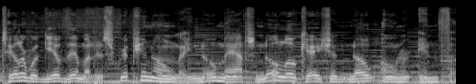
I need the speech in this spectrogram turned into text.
Tiller will give them a description only, no maps, no location, no owner info.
